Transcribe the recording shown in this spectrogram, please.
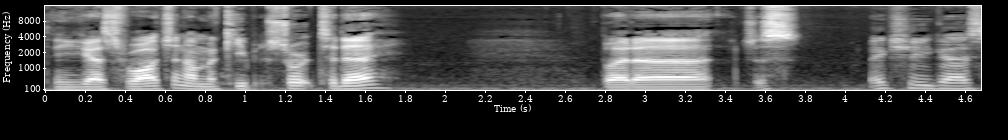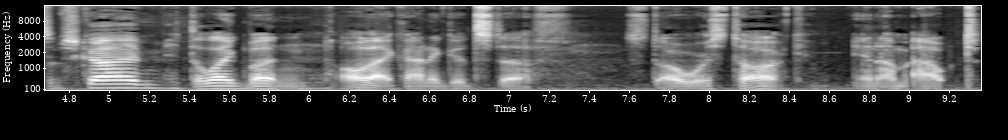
Thank you guys for watching. I'm going to keep it short today. But uh, just make sure you guys subscribe, hit the like button, all that kind of good stuff. Star Wars Talk, and I'm out.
